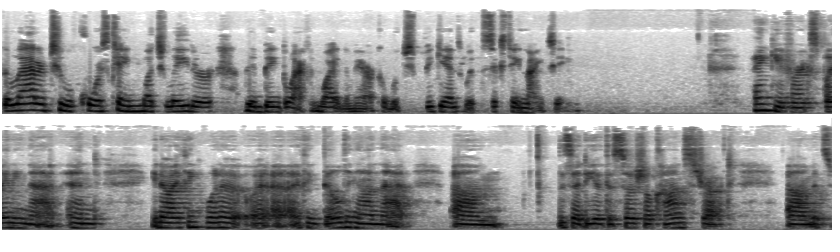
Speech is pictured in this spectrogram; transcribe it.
The latter two, of course, came much later than being black and white in America, which begins with 1619. Thank you for explaining that. And you know, I think one of I think building on that um, this idea of the social construct, um, it's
